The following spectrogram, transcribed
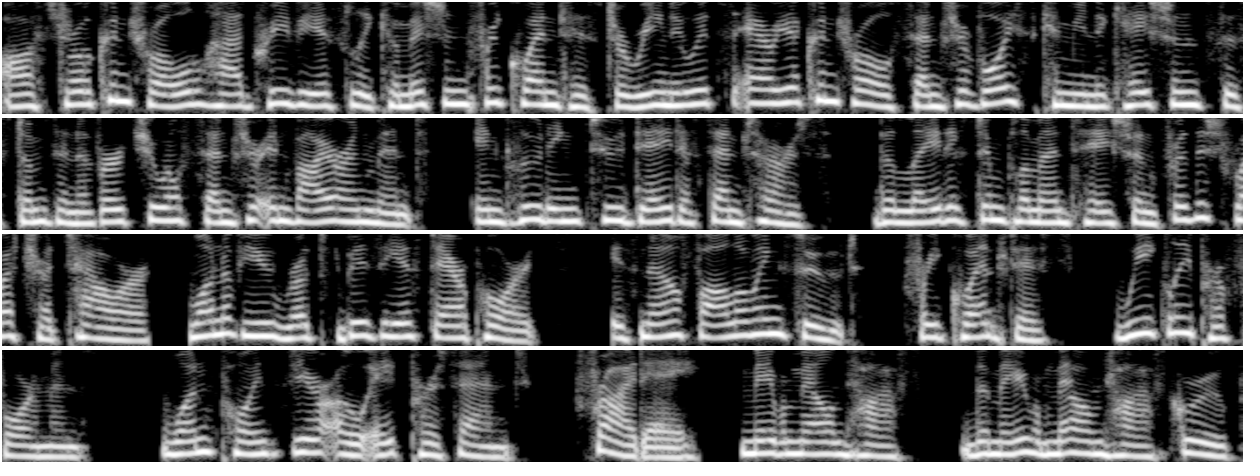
Austrocontrol had previously commissioned Frequentis to renew its area control center voice communication systems in a virtual center environment, including two data centers. The latest implementation for the Schwechat Tower, one of Europe's busiest airports, is now following suit. Frequentis, weekly performance, 1.08%. Friday, Mayr-Melnhof, the Mayr-Melnhof Group,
